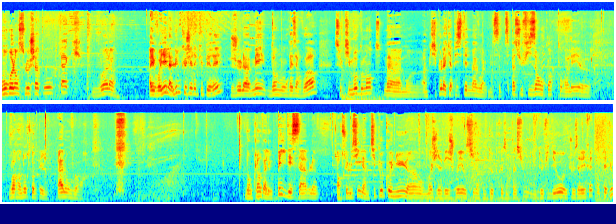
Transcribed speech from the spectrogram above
On relance le chapeau. Tac. Voilà. Ah, et vous voyez, la lune que j'ai récupérée, je la mets dans mon réservoir, ce qui m'augmente un petit peu la capacité de ma voile. Mais c'est pas suffisant encore pour aller euh, voir un autre pays. Allons voir. Donc là, on va aller au pays des sables. Alors celui-ci, il est un petit peu connu. Hein. Moi, j'y avais joué aussi lors des deux présentations, les deux vidéos que je vous avais faites en preview.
